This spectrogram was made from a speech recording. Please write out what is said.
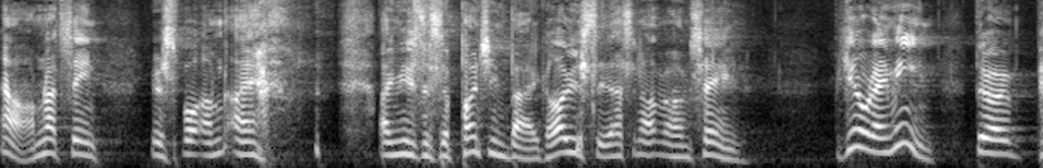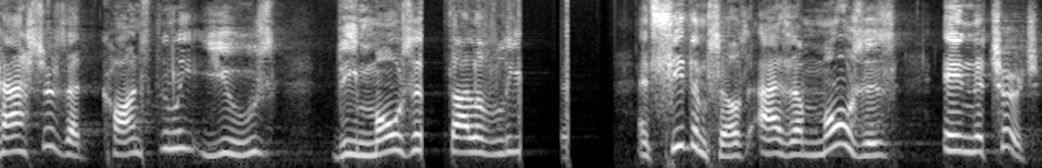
Now, I'm not saying you're supposed, I'm, I, I'm used as a punching bag. Obviously, that's not what I'm saying. But you know what I mean? There are pastors that constantly use the Moses style of leadership and see themselves as a Moses in the church.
